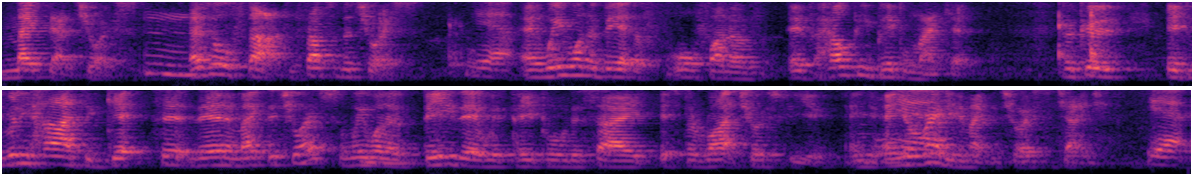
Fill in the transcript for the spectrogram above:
make that choice. Mm. That's all starts. It starts with a choice. Yeah. And we want to be at the forefront of, of helping people make it. Because it's really hard to get to there to make the choice. And we want to be there with people to say it's the right choice for you. And, and you're ready to make the choice to change. Yeah,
